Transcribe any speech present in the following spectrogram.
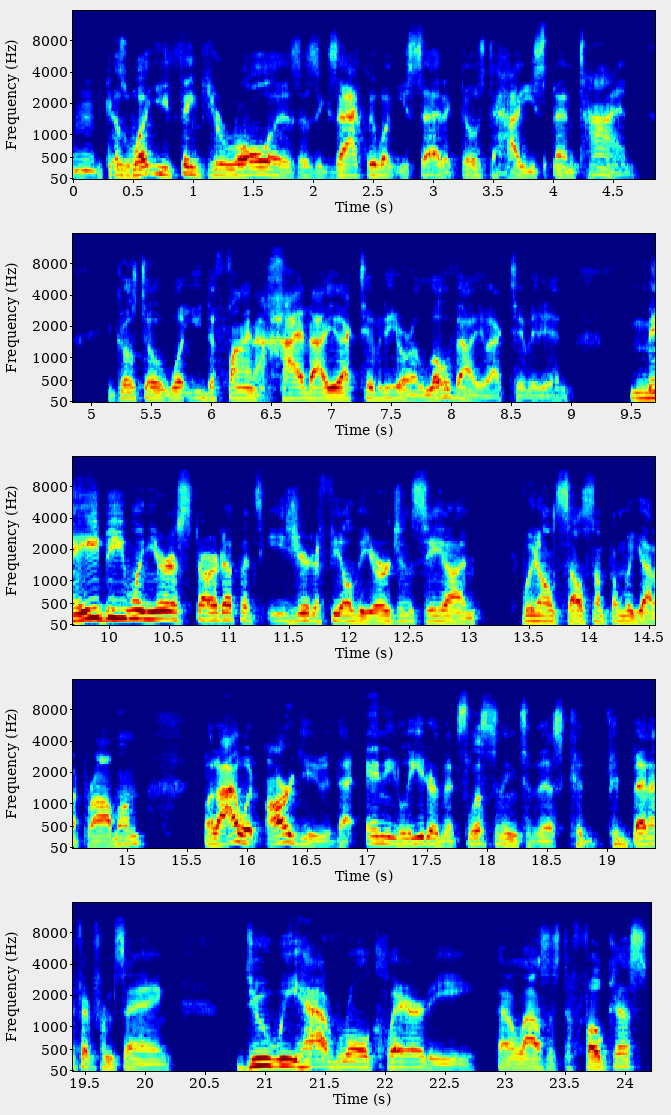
mm. because what you think your role is, is exactly what you said. It goes to how you spend time, it goes to what you define a high value activity or a low value activity. And maybe when you're a startup, it's easier to feel the urgency on if we don't sell something, we got a problem. But I would argue that any leader that's listening to this could could benefit from saying, do we have role clarity that allows us to focus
